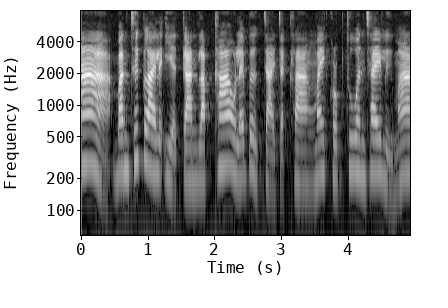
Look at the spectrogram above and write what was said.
15. บันทึกรายละเอียดการรับเข้าและเบิกจ่ายจากคลังไม่ครบถ้วนใช่หรือไม่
